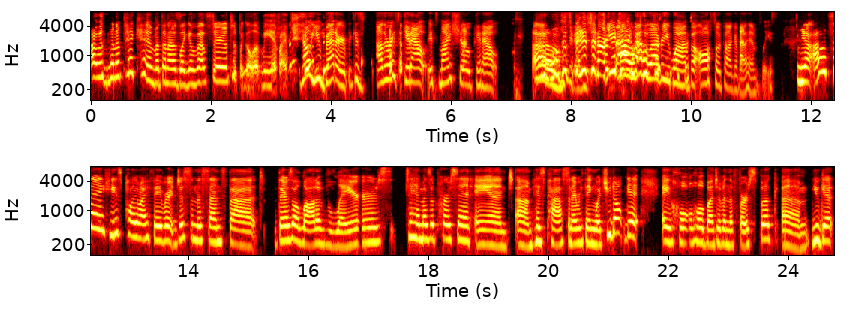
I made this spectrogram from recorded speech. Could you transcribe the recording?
I was gonna pick him, but then I was like, is that stereotypical of me if I No, you better because otherwise, get out. It's my show. Get out. We'll Um, just kidding. finish it ourselves. You talk about whoever you want, but also talk about him, please. Yeah, I would say he's probably my favorite just in the sense that there's a lot of layers to him as a person and um, his past and everything, which you don't get a whole whole bunch of in the first book. Um, you get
